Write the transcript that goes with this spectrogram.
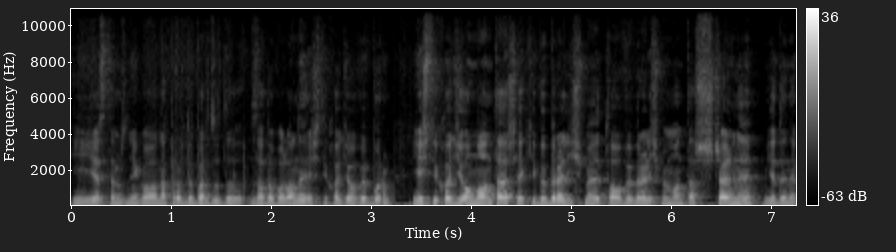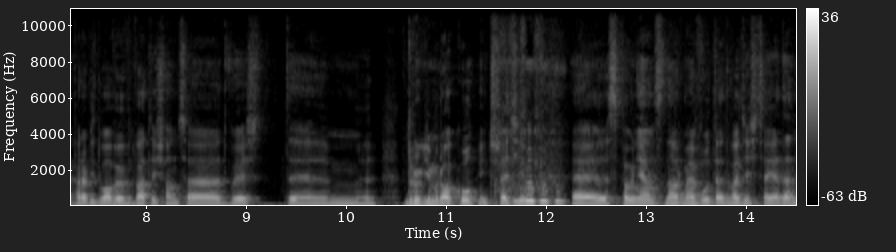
I jestem z niego naprawdę bardzo do, zadowolony, jeśli chodzi o wybór. Jeśli chodzi o montaż, jaki wybraliśmy, to wybraliśmy montaż szczelny, jedyny prawidłowy w 2022 roku i trzecim, e, spełniając normę WT21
